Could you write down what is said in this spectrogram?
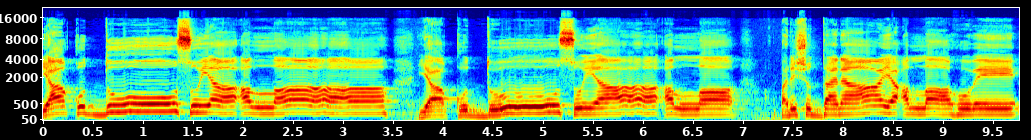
യാ കുദ്ദൂസു യാ അല്ലാഹ്. യാ കുദ്ദൂസു യാ അല്ലാഹ്. പരിശുദ്ധനായ അള്ളാഹുവേ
